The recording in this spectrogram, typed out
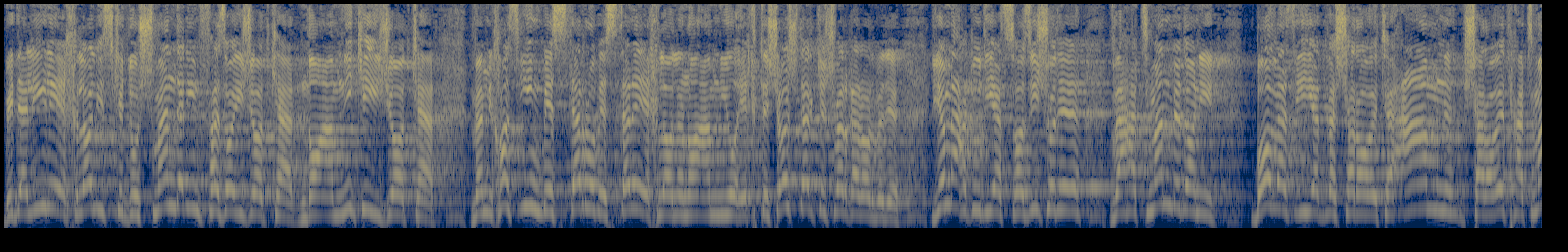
به دلیل اخلالی است که دشمن در این فضا ایجاد کرد ناامنی که ایجاد کرد و می‌خواست این بستر رو بستر اخلال ناامنی و اختشاش در کشور قرار بده. یه محدودیت سازی شده و حتما بدانید با وضعیت و شرایط امن شرایط حتما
